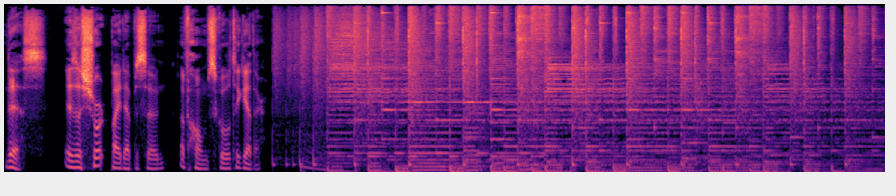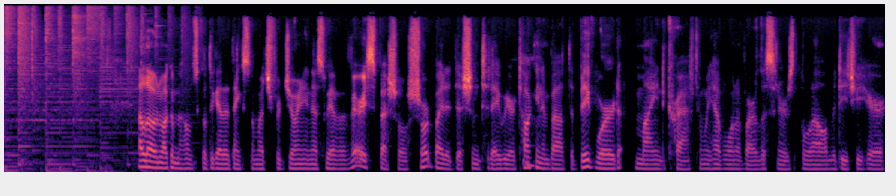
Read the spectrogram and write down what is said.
This is a short bite episode of Homeschool Together. Hello and welcome to Homeschool Together. Thanks so much for joining us. We have a very special short bite edition today. We are talking mm-hmm. about the big word Minecraft, and we have one of our listeners, Noelle Medici, here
